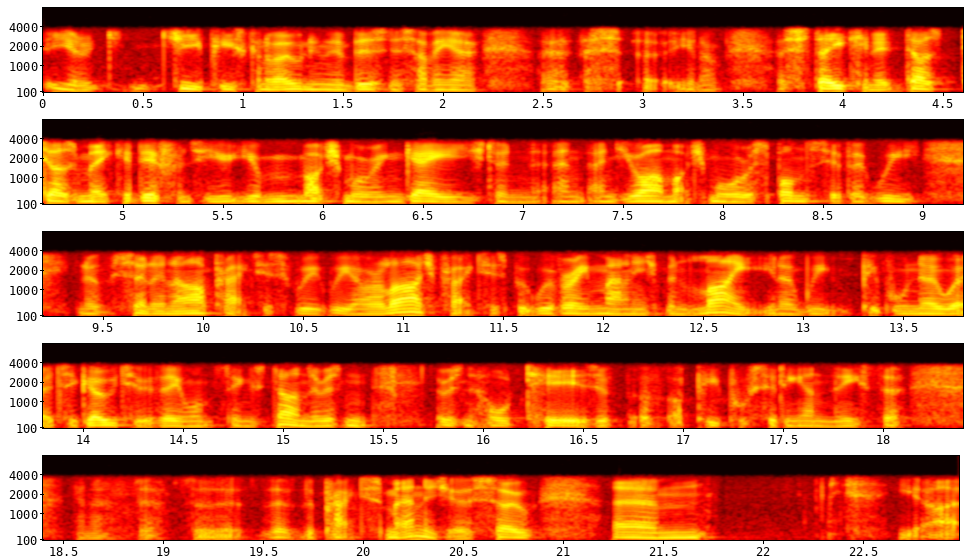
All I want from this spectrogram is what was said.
you know GPs kind of owning the business, having a, a, a, you know a stake in it does does make a difference. You, are much more engaged, and, and, and you are much more responsive. We you know certainly in our practice, we, we are a large practice, but we're very management light. You know, we people know where to go to if they want things done. There isn't there isn't whole tiers of, of, of people sitting underneath the you know the the, the, the practice manager. So. Um, yeah,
